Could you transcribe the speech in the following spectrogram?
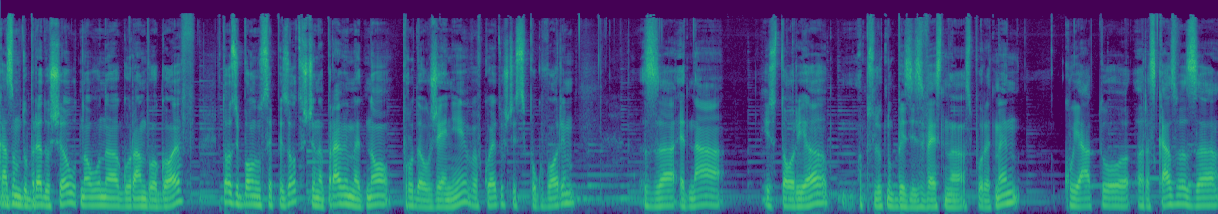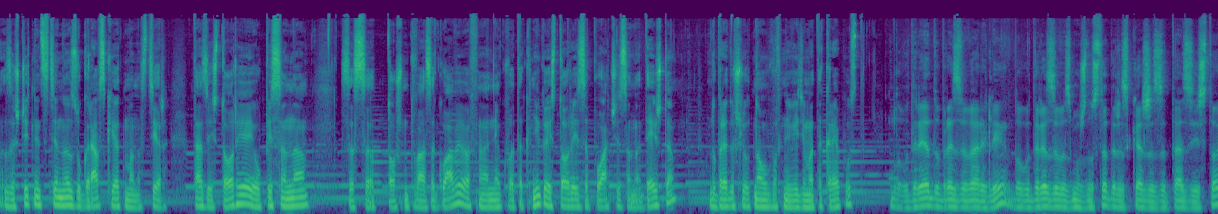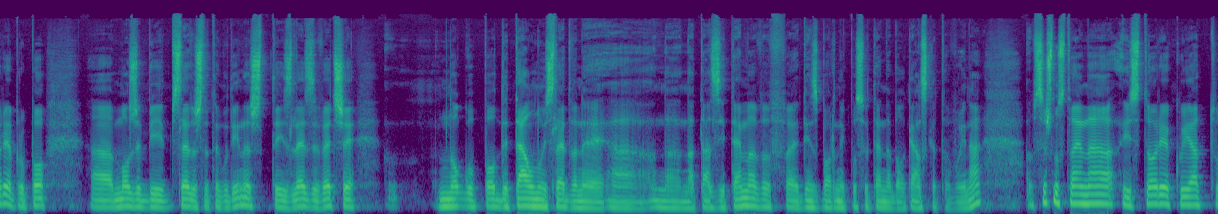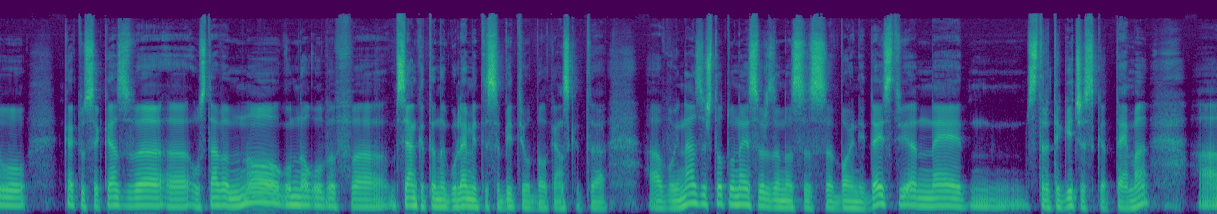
Казвам добре дошъл отново на Горан Благоев. В този бонус епизод ще направим едно продължение, в което ще си поговорим за една история, абсолютно безизвестна според мен, която разказва за защитниците на Зографският манастир. Тази история е описана с точно това заглавие в неговата книга Истории за плач и за надежда. Добре дошли отново в невидимата крепост. Благодаря, добре заварили. Благодаря за възможността да разкажа за тази история. Апропо, може би следващата година ще излезе вече много по-детално изследване а, на, на тази тема в един сборник посветен на Балканската война. Всъщност това е една история, която както се казва, остава много, много в сянката на големите събития от Балканската война, защото не е свързана с бойни действия, не е стратегическа тема,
